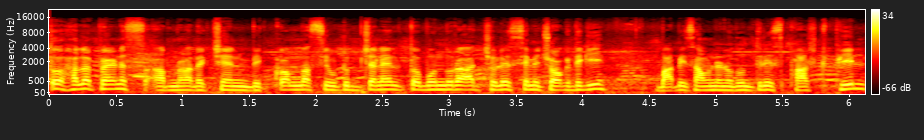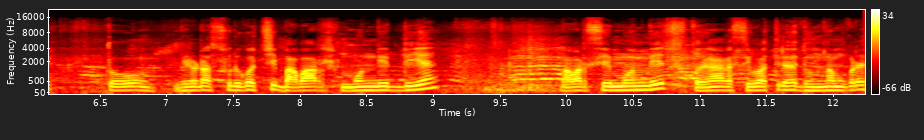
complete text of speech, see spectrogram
তো হ্যালো ফ্রেন্ডস আপনারা দেখছেন বিক্রম দাস ইউটিউব চ্যানেল তো বন্ধুরা, আজ চলে এসেছি আমি চক দেখি বাপি সামনে নতুন তিরিশ ফার্স্ট ফিল তো ভিডিওটা শুরু করছি বাবার মন্দির দিয়ে, বাবার শিব মন্দির। তো এখানে শিবরাত্রি হয় ধুমধাম করে,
